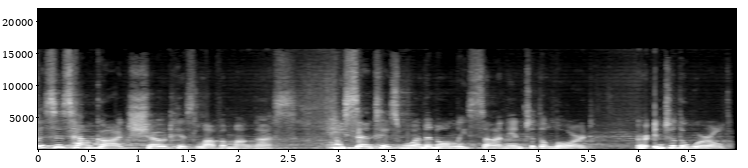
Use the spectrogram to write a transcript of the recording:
This is how God showed his love among us. He sent his one and only Son into the Lord or into the world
